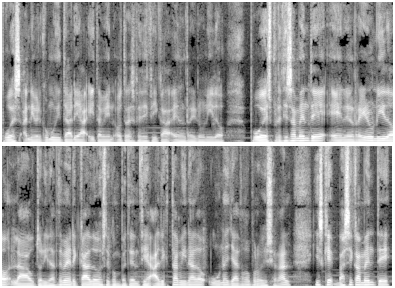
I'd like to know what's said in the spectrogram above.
pues a nivel comunitaria y también otra específica en el Reino Unido. Pues precisamente en el Reino Unido la Autoridad de Mercados de Competencia ha dictaminado un hallazgo provisional. Y es que básicamente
